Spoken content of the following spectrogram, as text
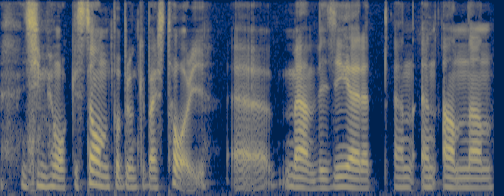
Jimmy Åkesson på Brunkebergs torg. Eh, men vi ger ett, en, en annan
